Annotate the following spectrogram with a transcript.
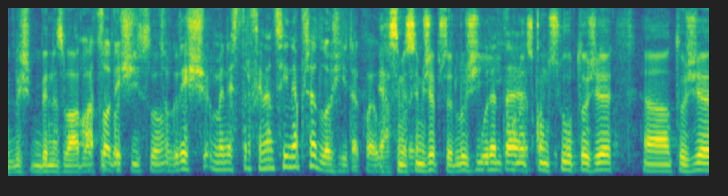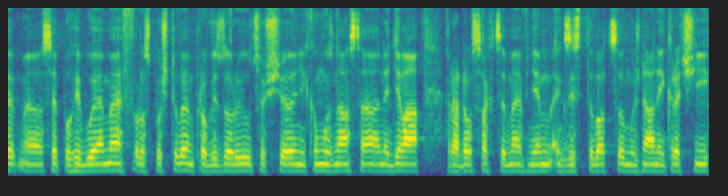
když by nezvládla no co, když, číslo. Co když ministr financí nepředloží takové Já si myslím, že předloží Budete... konec konců to že, to, že se pohybujeme v rozpočtovém provizoriu, což nikomu z nás nedělá radost a chceme v něm existovat co možná nejkratší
